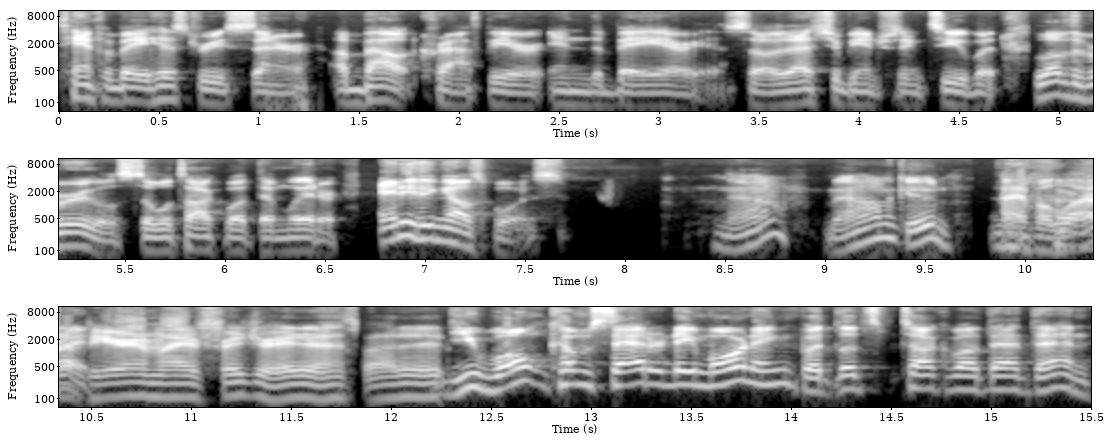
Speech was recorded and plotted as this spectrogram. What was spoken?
Tampa Bay History Center about craft beer in the Bay Area. So that should be interesting too. But love the Brugels, so we'll talk about them later. Anything else, boys? No, no, I'm good. I have a All lot right. of beer in my refrigerator. That's about it. You won't come Saturday morning, but let's talk about that then.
